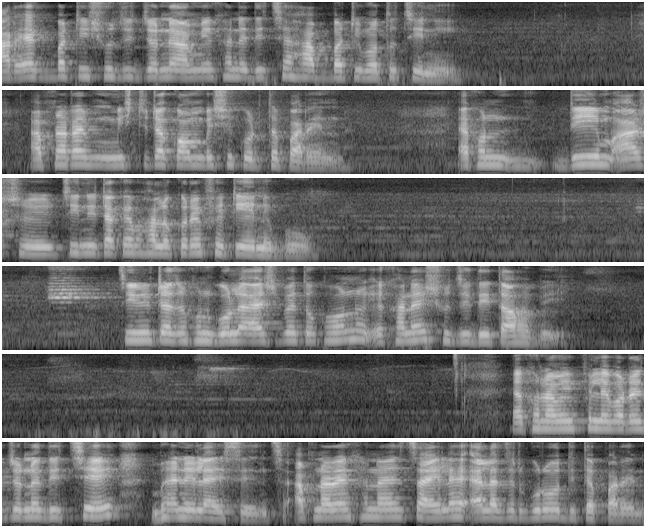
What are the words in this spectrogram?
আর এক বাটি সুজির জন্য আমি এখানে দিচ্ছি হাফ বাটি মতো চিনি। আপনারা মিষ্টিটা কম বেশি করতে পারেন। এখন ডিম আর চিনিটাকে ভালো করে ফেটিয়ে নেব। চিনিটা যখন গলে আসবে তখন এখানে সুজি দিতে হবে। এখন আমি ফ্লেভারের জন্য দিচ্ছি ভ্যানিলা এসেন্স। আপনারা এখানে চাইলে এলাচের গুঁড়োও দিতে পারেন।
